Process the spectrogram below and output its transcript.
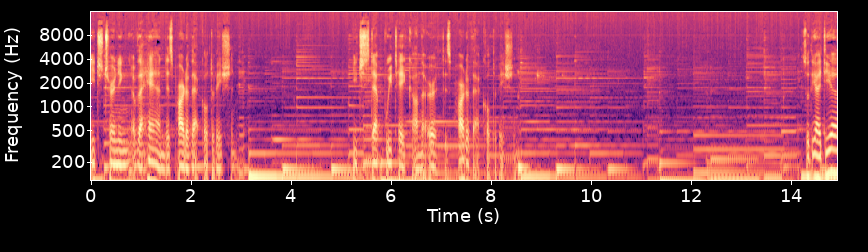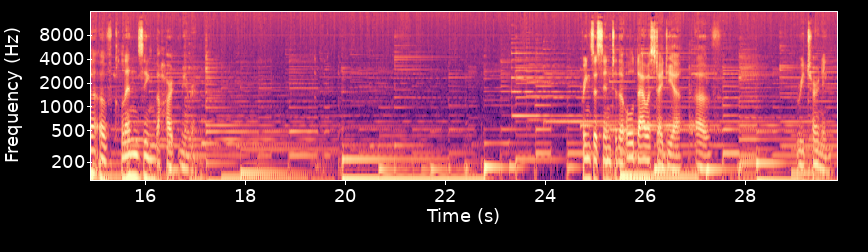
Each turning of the hand is part of that cultivation. Each step we take on the earth is part of that cultivation. So, the idea of cleansing the heart mirror. brings us into the old Taoist idea of returning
